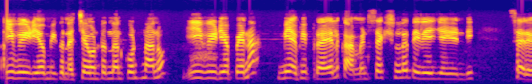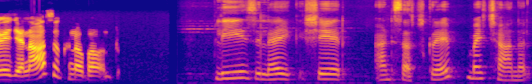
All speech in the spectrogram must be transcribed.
ఈ వీడియో మీకు నచ్చే ఉంటుంది అనుకుంటున్నాను ఈ వీడియో పైన మీ అభిప్రాయాలు కామెంట్ సెక్షన్లో తెలియజేయండి. సర్వే జన సుఖనోభవంతు. Please like share and subscribe my channel.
